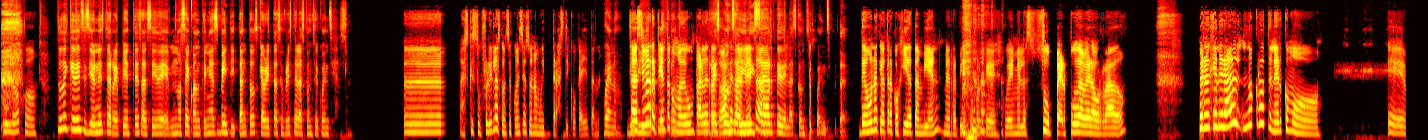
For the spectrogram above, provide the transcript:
Qué loco. ¿Tú de qué decisiones te arrepientes así de, no sé, cuando tenías veintitantos que ahorita sufriste las consecuencias? Eh, es que sufrir las consecuencias suena muy drástico, Cayetana. Bueno, O sea, sí me arrepiento como de un par de tatuajes, la responsabilizarte de las consecuencias. ¿eh? De una que otra acogida también, me arrepiento porque, güey, me las super pude haber ahorrado. Pero en general, no creo tener como. eh,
